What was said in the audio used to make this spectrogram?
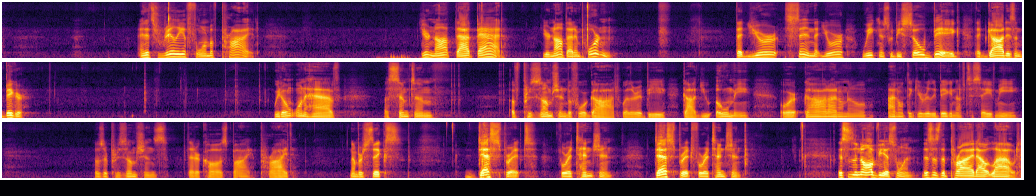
And it's really a form of pride. You're not that bad. You're not that important. That your sin, that your weakness would be so big that God isn't bigger. We don't want to have a symptom of presumption before God, whether it be, God, you owe me, or God, I don't know, I don't think you're really big enough to save me. Those are presumptions that are caused by pride. Number six, desperate for attention. Desperate for attention. This is an obvious one. This is the pride out loud.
